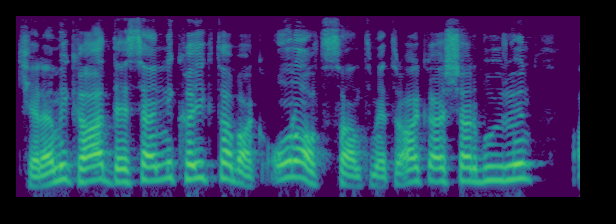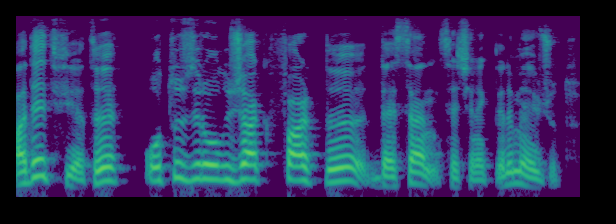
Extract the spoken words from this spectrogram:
Keramika desenli kayık tabak 16 santimetre arkadaşlar bu ürün adet fiyatı 30 lira olacak farklı desen seçenekleri mevcut.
